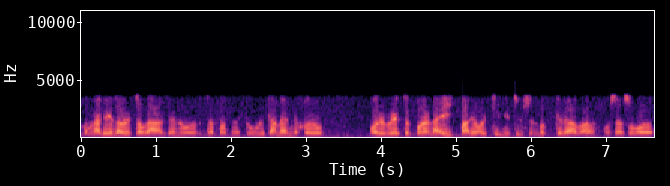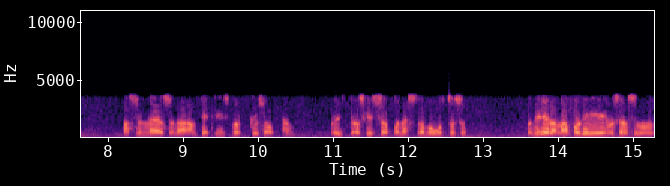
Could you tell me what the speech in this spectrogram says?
många delar utav världen och träffat mycket olika människor och har du vet på den här IPA, jag har ju 10 000 böcker där va. Och sen så har jag massor med sådana anteckningsböcker som jag kan rita och skissa på nästa båt och så funderar man på det och sen så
